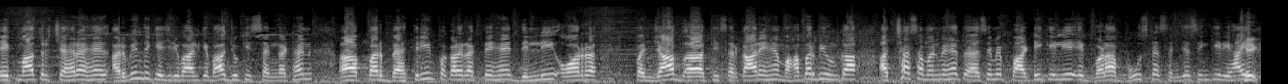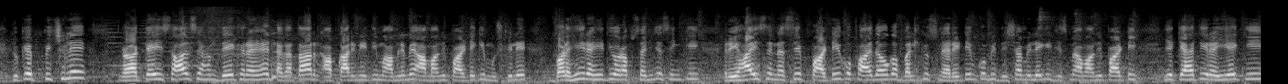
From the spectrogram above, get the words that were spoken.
एकमात्र चेहरा है अरविंद केजरीवाल के बाद, जो कि संगठन पर बेहतरीन पकड़ रखते हैं। दिल्ली और पंजाब की सरकारें हैं वहाँ पर भी उनका अच्छा समन्वय है। तो ऐसे में पार्टी के लिए एक बड़ा बूस्ट है संजय सिंह की रिहाई क्योंकि पिछले कई साल से हम देख रहे हैं लगातार आबकारी नीति मामले में आम आदमी पार्टी की मुश्किलें बढ़ ही रही थी और अब संजय सिंह की रिहाई से न सिर्फ़ पार्टी को फ़ायदा होगा बल्कि उस नैरेटिव को भी दिशा मिलेगी जिसमें आम आदमी पार्टी ये कहती रही है कि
